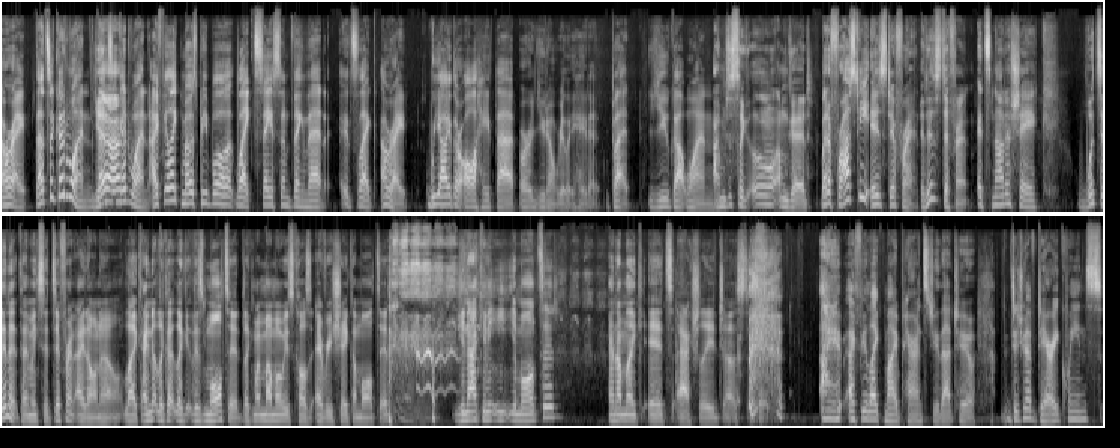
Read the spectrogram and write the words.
All right. That's a good one. That's Yeah. a good one. I feel like most people like say something that it's like, all right, we either all hate that or you don't really hate it. But you got one. I'm just like, oh, I'm good. but a frosty is different. It is different. It's not a shake. What's in it that makes it different? I don't know. Like I know, like uh, like there's malted. Like my mom always calls every shake a malted. You're not gonna eat your malted, and I'm like, it's actually just. I I feel like my parents do that too. Did you have Dairy Queens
